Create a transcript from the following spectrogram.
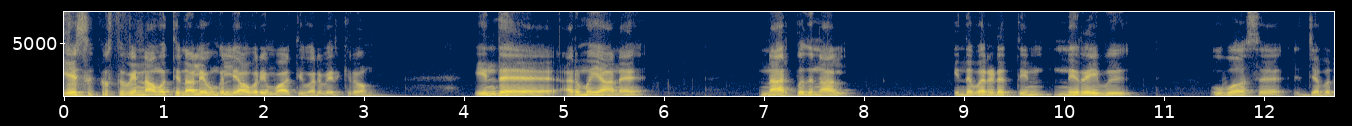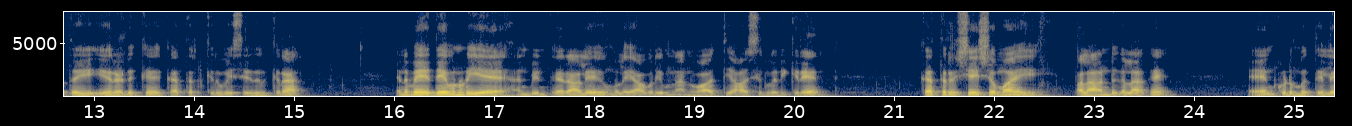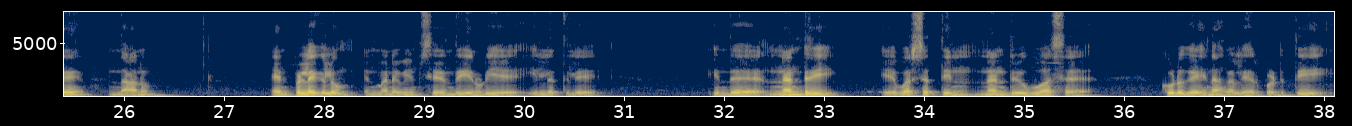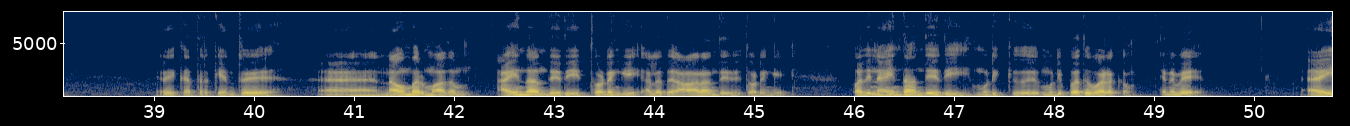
இயேசு கிறிஸ்துவின் நாமத்தினாலே உங்கள் யாவரையும் வாழ்த்தி வரவேற்கிறோம். இந்த அருமையான நாற்பது நாள் இந்த வருடத்தின் நிறைவு உபவாச ஜெபத்தை ஏறெடுக்க கத்தர் கிருபை செய்திருக்கிறார். எனவே தேவனுடைய அன்பின் பெயராலே உங்களை யாவரையும் நான் வாழ்த்தி ஆசிர்வதிக்கிறேன். கத்தர் விசேஷமாய் பல ஆண்டுகளாக என் குடும்பத்திலே நானும் என் பிள்ளைகளும் என் மனைவியும் சேர்ந்து என்னுடைய இல்லத்திலே இந்த நன்றி வருஷத்தின் நன்றி உபவாச கொடுகை நாங்கள் ஏற்படுத்தி இதை கத்திருக்கென்று நவம்பர் மாதம் ஐந்தாம் தேதி தொடங்கி அல்லது ஆறாம் தேதி தொடங்கி பதினைந்தாம் தேதி முடிக்கு முடிப்பது வழக்கம். எனவே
